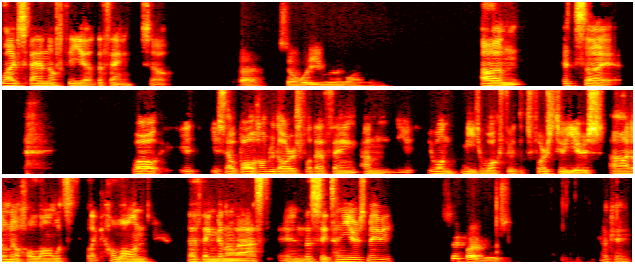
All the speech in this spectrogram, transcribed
lifespan of the uh, the thing. So. Okay. So what do you really want to know? Um, it's uh, well, it, you sell about hundred dollars for that thing. Um, you, you want me to walk through the first two years. Uh, I don't know how long. What's like how long that thing gonna last? In let's say ten years, maybe. Say five years. Okay.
